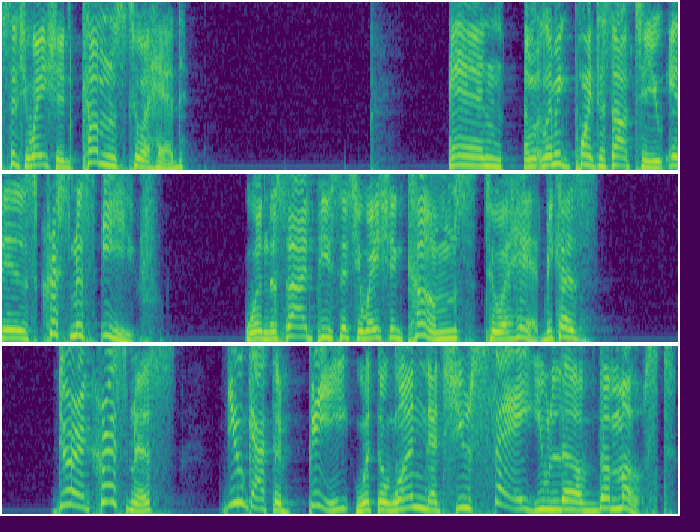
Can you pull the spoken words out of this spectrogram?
situation comes to a head. And um, let me point this out to you. It is Christmas Eve when the side piece situation comes to a head because during Christmas, you got to be with the one that you say you love the most.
